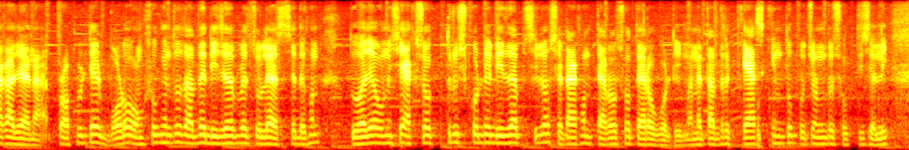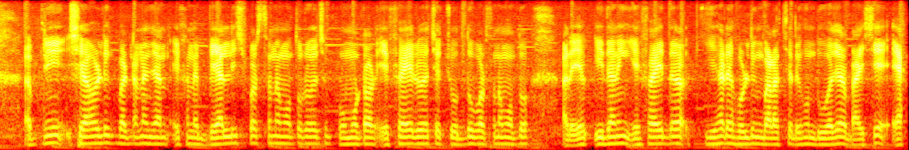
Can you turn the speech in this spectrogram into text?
টাকা যায় না। প্রফিটের বড় অংশ কিন্তু তাদের রিজার্ভে চলে আসছে। দেখুন দু হাজার উনিশে একশো একত্রিশ কোটি রিজার্ভ ছিল, সেটা এখন তেরোশো তেরো কোটি। মানে তাদের ক্যাশ কিন্তু প্রচণ্ড শক্তিশালী। আপনি শেয়ার হোল্ডিং প্যাটার্নে যান, এখানে বিয়াল্লিশ পার্সেন্টের মতো রয়েছে। প্রোমোটার এফআই রয়েছে চোদ্দ পার্সেন্টের মতো। আর ইদানিং এফআইদের কী হারে হোল্ডিং বাড়াচ্ছে দেখুন দু হাজার বাইশে এক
